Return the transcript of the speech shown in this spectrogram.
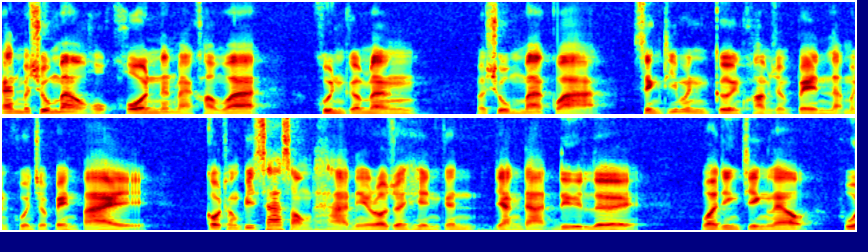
การประชุมมากกว่า 6 คน นั่นหมายความว่า คุณกำลังประชุมมากกว่า สิ่งที่มันเกินความจำเป็นและมันควรจะเป็นไป กฎของพิซซ่าสองถาดเนี่ยเราจะเห็นกันอย่างดาดดื่นเลย ว่าจริงๆ แล้วผู้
